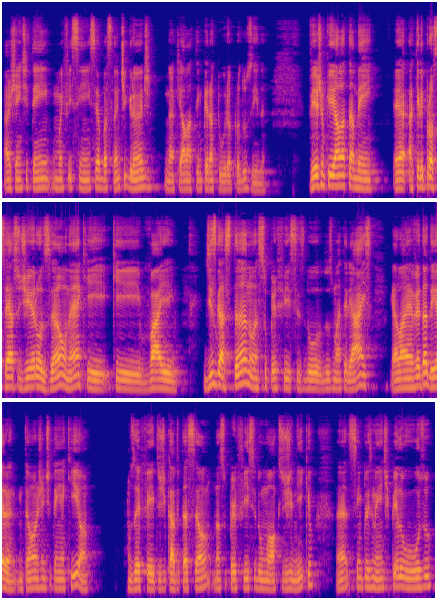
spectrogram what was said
a gente tem uma eficiência bastante grande naquela temperatura produzida. Vejam que ela também é aquele processo de erosão, né, que, que vai desgastando as superfícies do, dos materiais, ela é verdadeira. Então a gente tem aqui, ó, os efeitos de cavitação na superfície do óxido de níquel, né, simplesmente pelo uso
